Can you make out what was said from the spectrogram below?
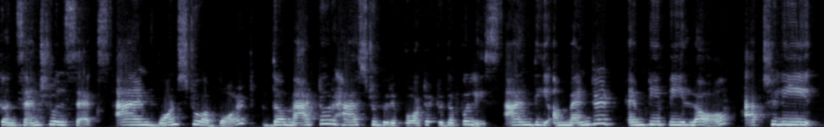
consensual sex and wants to abort, the matter has to be reported to the police. And the amended MTP law actually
